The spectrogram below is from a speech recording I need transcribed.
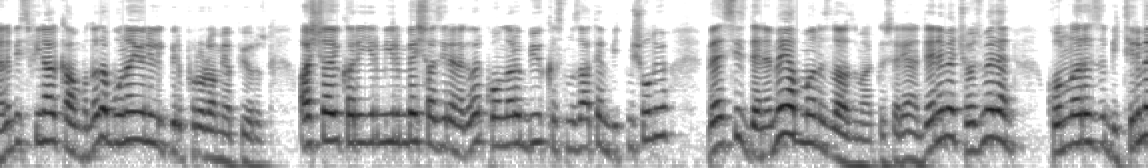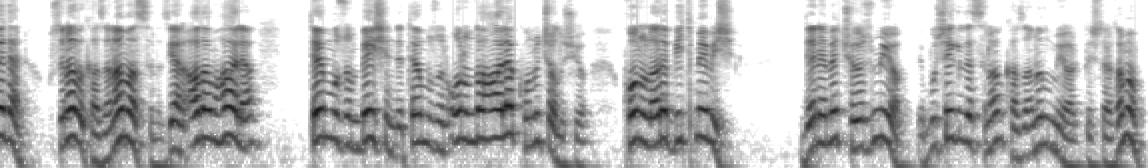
Yani biz final kampında da buna yönelik bir program yapıyoruz. Aşağı yukarı 20-25 Haziran'a kadar konuların büyük kısmı zaten bitmiş oluyor. Ve siz deneme yapmanız lazım arkadaşlar. Yani deneme çözmeden, konularınızı bitirmeden sınavı kazanamazsınız. Yani adam hala Temmuz'un 5'inde, Temmuz'un 10'unda hala konu çalışıyor. Konuları bitmemiş. Deneme çözmüyor. E bu şekilde sınav kazanılmıyor arkadaşlar tamam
